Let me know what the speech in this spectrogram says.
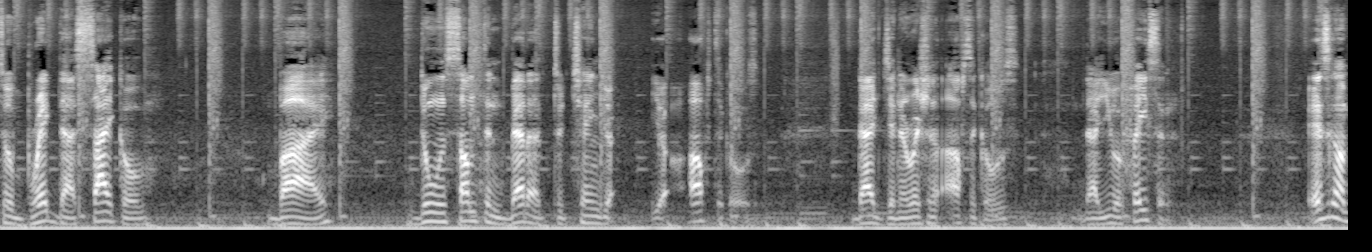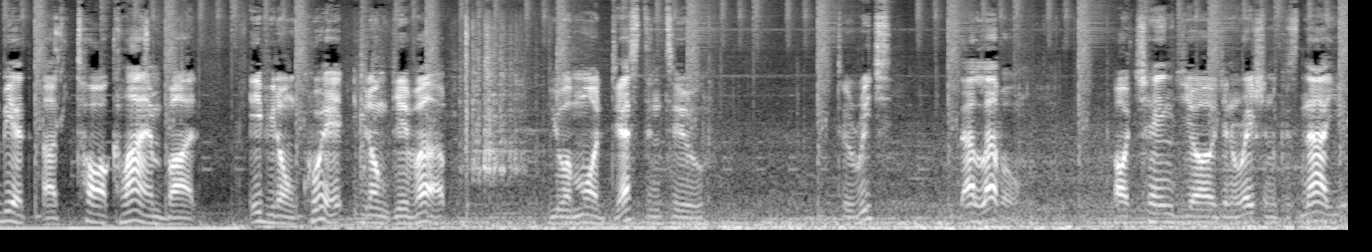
to break that cycle by doing something better to change your, your obstacles, that generational obstacles that you are facing. It's gonna be a, a tall climb, but if you don't quit, if you don't give up, you are more destined to to reach that level or change your generation because now you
